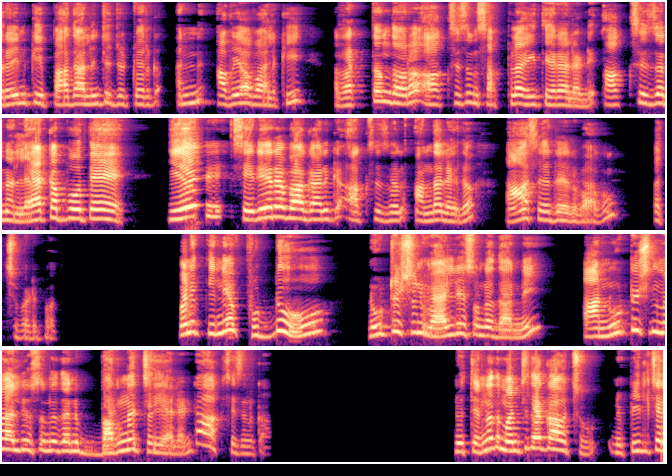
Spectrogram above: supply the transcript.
బ్రెయిన్కి పాదాల నుంచి జుట్టు వరకు అన్ని అవయవాలకి రక్తం ద్వారా ఆక్సిజన్ సప్లై అయి తీరాలండి. ఆక్సిజన్ లేకపోతే ఏ శరీర భాగానికి ఆక్సిజన్ అందలేదో ఆ శరీర భాగం చచ్చిపడిపోతుంది మనం తినే ఫుడ్డు న్యూట్రిషన్ వాల్యూస్ ఉన్నదాన్ని ఆ న్యూట్రిషన్ వాల్యూస్ ఉన్నదాన్ని బర్న్ చేయాలంటే ఆక్సిజన్ కావాలి. నువ్వు తిన్నది మంచిదే కావచ్చు నువ్వు పీల్చే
